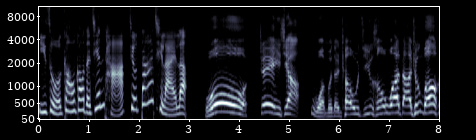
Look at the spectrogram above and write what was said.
一座高高的尖塔就搭起来了。哦，这下我们的超级豪华大城堡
